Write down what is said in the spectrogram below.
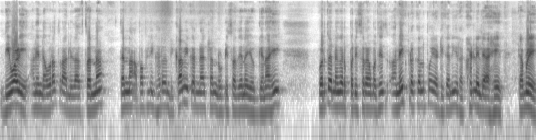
दिवाळी आणि नवरात्र आलेलं असताना त्यांना आपापली घरं रिकामी करण्याच्या नोटिसा देणं योग्य नाही. वर्तनगर परिसरामध्येच अनेक प्रकल्प या ठिकाणी रखडलेले आहेत. त्यामुळे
